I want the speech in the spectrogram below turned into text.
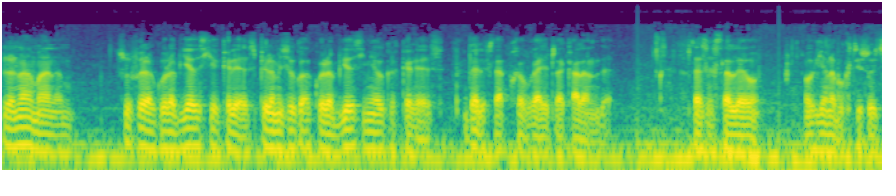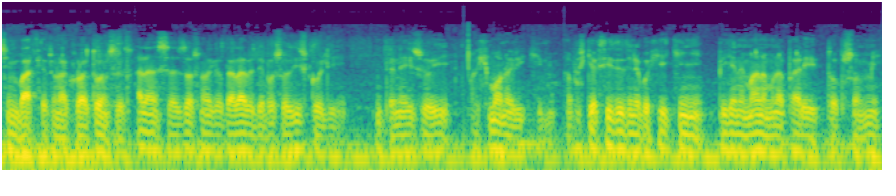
Λέω να μάνα μου, σου φέρα κουραμπιέδες και κρέας. Πήρα μισό κουραμπιέδες και μια όκα κρέας. Τα λεφτά που είχα βγάλει από τα κάλαντα. Αυτά σας τα λέω όχι για να αποκτήσω τη συμπάθεια των ακροατών σας, αλλά να σας δώσω να καταλάβετε πόσο δύσκολη ήταν η ζωή, όχι μόνο η δική μου. Αφού σκεφτείτε την εποχή εκείνη, πήγαινε μάνα μου να πάρει το ψωμί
